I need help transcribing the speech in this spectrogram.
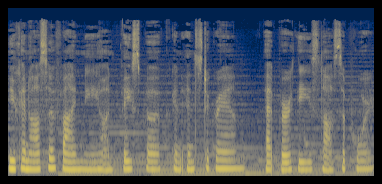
You can also find me on Facebook and Instagram at Birthy's Loss Support.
